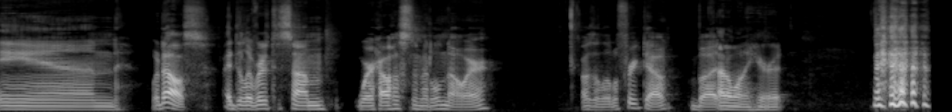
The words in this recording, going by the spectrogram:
And what else? I delivered it to some warehouse in the middle of nowhere. I was a little freaked out, but I don't want to hear it. I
